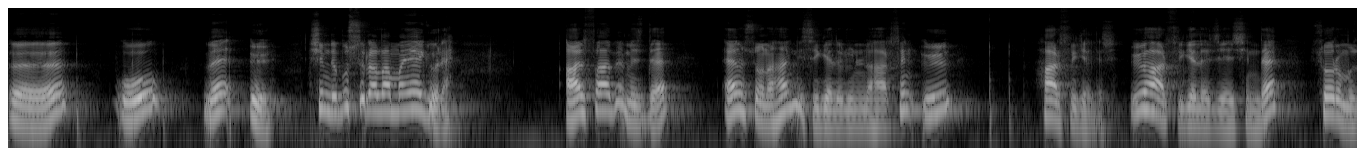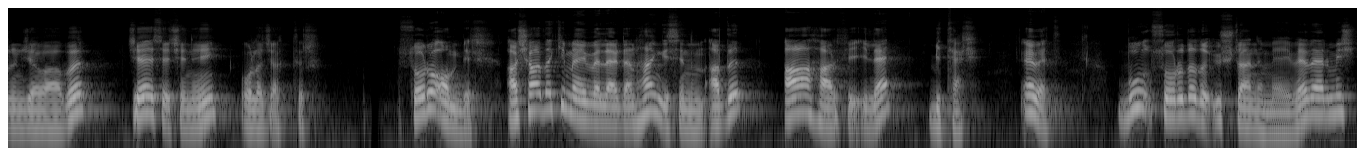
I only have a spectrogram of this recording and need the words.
Ö, U ve Ü. Şimdi bu sıralamaya göre alfabemizde en sona hangisi gelir ünlü harfin? Ü harfi gelir. Ü harfi geleceği için de sorumuzun cevabı C seçeneği olacaktır. Soru 11. Aşağıdaki meyvelerden hangisinin adı A harfi ile biter? Evet. Bu soruda da 3 tane meyve vermiş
